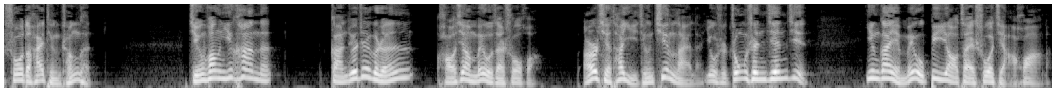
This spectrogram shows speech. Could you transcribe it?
说的还挺诚恳。警方一看呢，感觉这个人好像没有在说谎，而且他已经进来了，又是终身监禁，应该也没有必要再说假话了。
